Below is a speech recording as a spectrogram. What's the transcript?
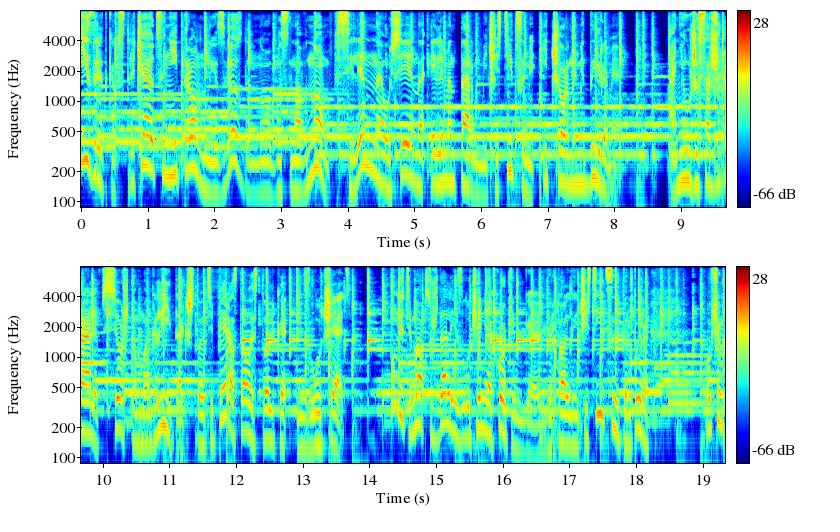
Изредка встречаются нейтронные звезды, но в основном Вселенная усеяна элементарными частицами и черными дырами. Они уже сожрали все, что могли, так что теперь осталось только излучать. Помните, мы обсуждали излучение Хокинга, виртуальные частицы, тырпыры. В общем,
